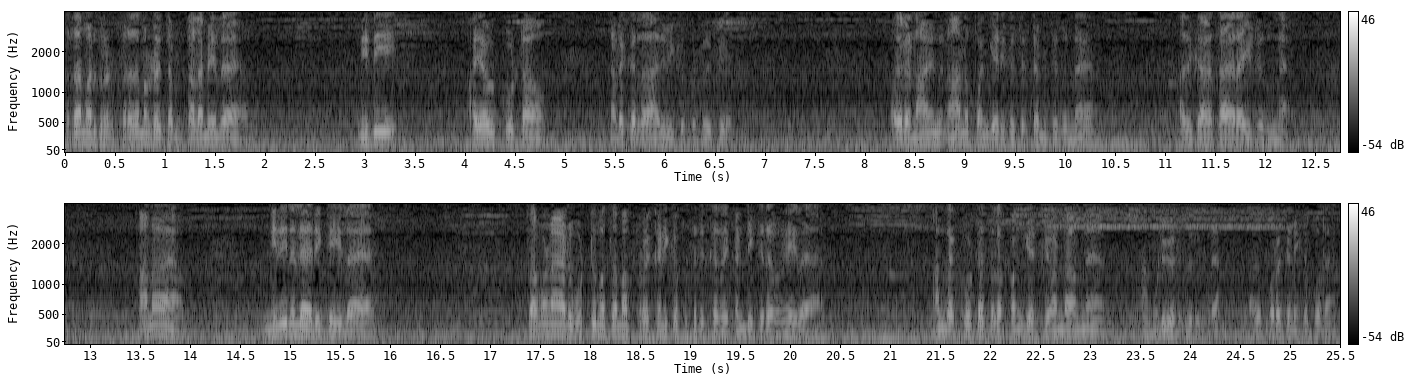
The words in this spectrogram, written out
பிரதமர் பிரதமருடைய தலைமையில் நிதி ஆயோக் கூட்டம் நடக்கிறதா அறிவிக்கப்பட்டிருக்கு. அதில் நான் நானும் பங்கேற்க திட்டமிட்டு இருந்தேன் அதுக்காக தயாராகிட்டு இருந்தேன். ஆனால் நிதிநிலை அறிக்கையில் தமிழ்நாடு ஒட்டுமொத்தமாக புறக்கணிக்கப்பட்டிருக்கிறதை கண்டிக்கிற வகையில் அந்த கூட்டத்தில் பங்கேற்க வேண்டாம்னு நான் முடிவெடுத்திருக்கிறேன். அதை புறக்கணிக்க போகிறேன்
